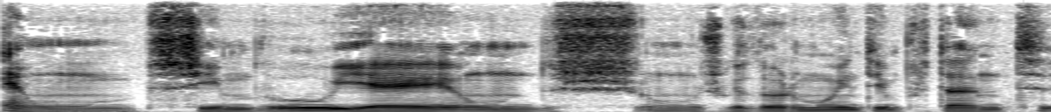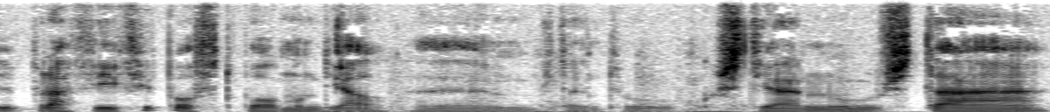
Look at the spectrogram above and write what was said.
É um símbolo e é um, dos, um jogador muito importante para a FIFA e para o futebol mundial. Uh, portanto, o Cristiano está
